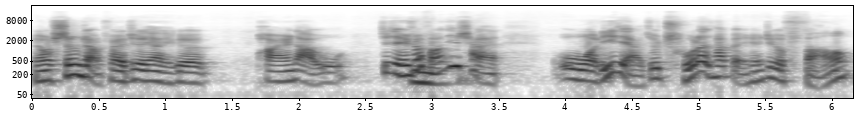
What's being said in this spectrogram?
然后生长出来这样一个庞然大物。就等于说，房地产，我理解啊，就除了它本身这个房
